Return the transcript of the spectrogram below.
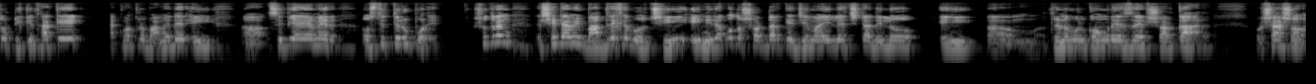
তো টিকে থাকে একমাত্র বামেদের এই সিপিআইএম এর অস্তিত্বের উপরে। সুতরাং সেটা আমি বাদ রেখে বলছি, এই নিরাপদ সর্দারকে যে মাইলেজটা দিল এই তৃণমূল কংগ্রেসের সরকার, প্রশাসন,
